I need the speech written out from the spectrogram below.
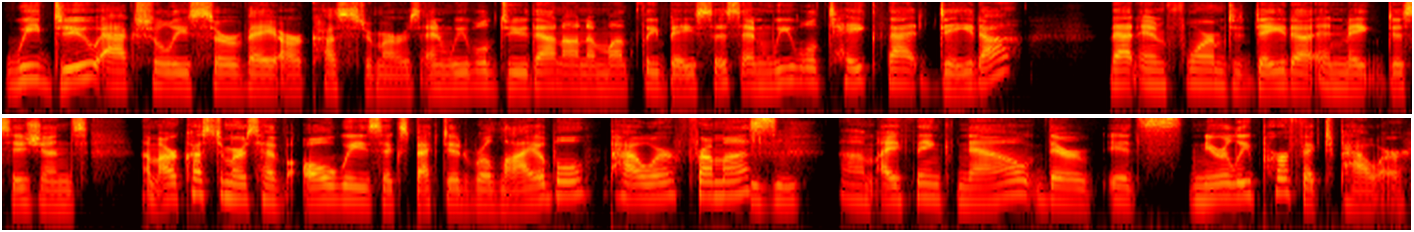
We do actually survey our customers, and we will do that on a monthly basis. And we will take that data that informed data and make decisions. Um, our customers have always expected reliable power from us. Mm-hmm. Um, I think now there it's nearly perfect power.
